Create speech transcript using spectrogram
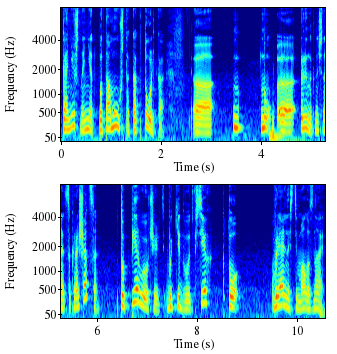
Конечно, нет. Потому что как только э, ну, э, рынок начинает сокращаться, то в первую очередь выкидывают всех, кто в реальности мало знает,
